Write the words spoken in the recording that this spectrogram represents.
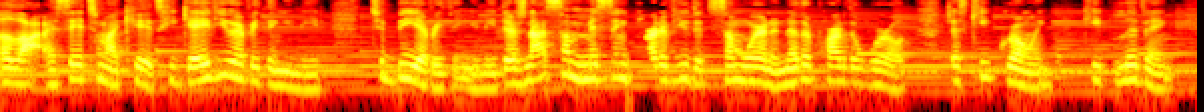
a lot. I say it to my kids. He gave you everything you need to be everything you need. There's not some missing part of you that's somewhere in another part of the world. Just keep growing, keep living,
